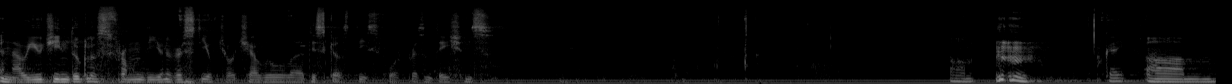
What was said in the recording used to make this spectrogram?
And now Eugene Douglass from the University of Georgia will uh, discuss these four presentations. Um, okay, um,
